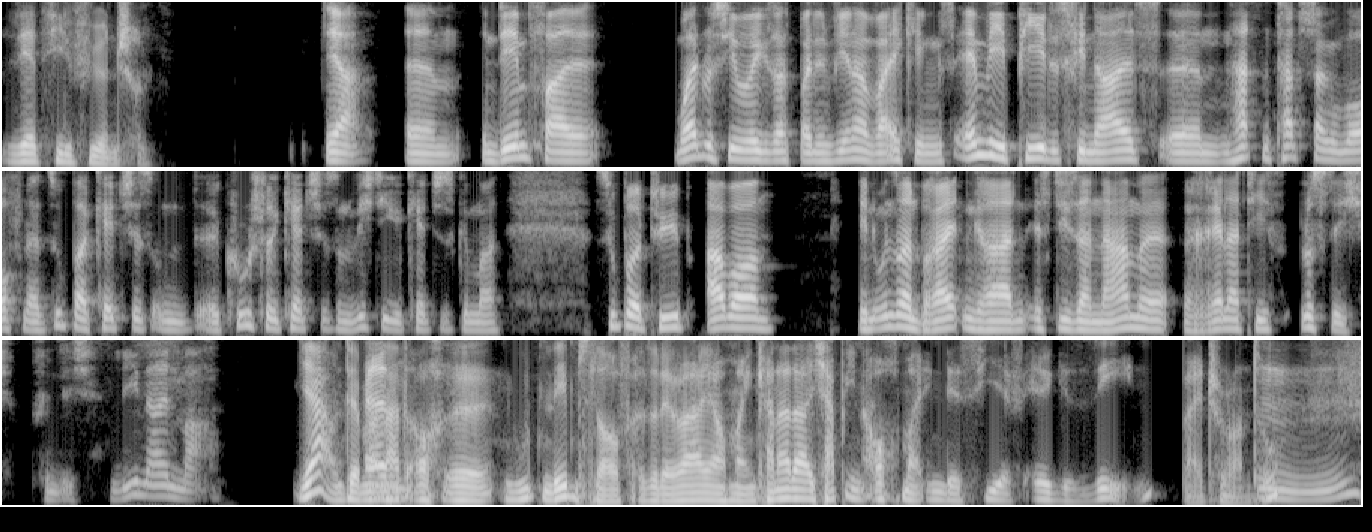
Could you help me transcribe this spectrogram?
sehr zielführend schon. Ja, ähm, in dem Fall Wide Receiver, wie gesagt, bei den Vienna Vikings, MVP des Finals, ähm, hat einen Touchdown geworfen, hat super Catches und äh, Crucial Catches und wichtige Catches gemacht. Super Typ, aber in unseren Breitengraden ist dieser Name relativ lustig, finde ich. Linein Ma. Ja, und der Mann Ähm, hat auch äh, einen guten Lebenslauf. Also der war ja auch mal in Kanada. Ich habe ihn auch mal in der CFL gesehen bei Toronto. Mhm.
